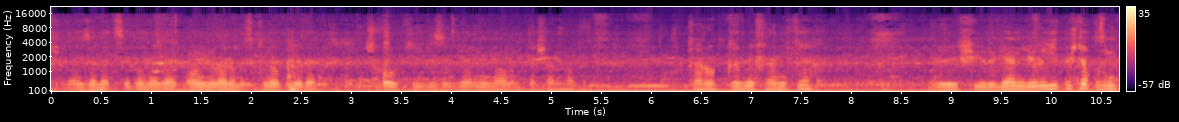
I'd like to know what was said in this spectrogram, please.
shuna izolyatsiya bo'lmagan oynalarimiz knopkada chexol kiygizilgan linoleum tashalmagan коробка mexanika Yush, yurgan yo'li 79 ming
